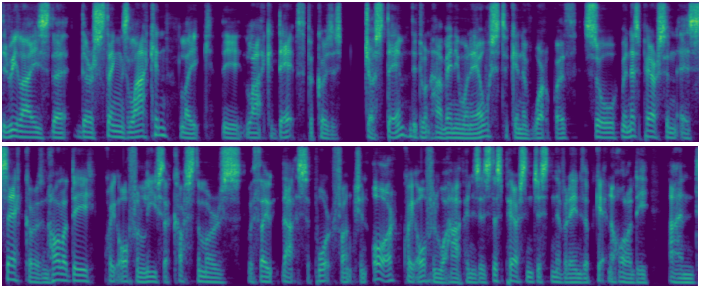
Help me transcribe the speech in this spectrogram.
they realize that there's things lacking, like they lack depth because it's just them. They don't have anyone else to kind of work with. So when this person is sick or is on holiday, quite often leaves their customers without that support function. Or quite often what happens is this person just never ends up getting a holiday and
